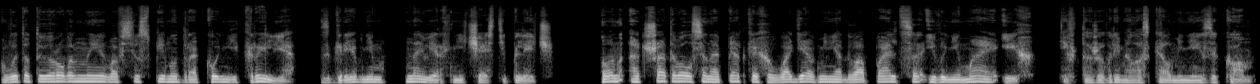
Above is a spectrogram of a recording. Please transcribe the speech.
вытатуированные во всю спину драконьи крылья с гребнем на верхней части плеч. Он отшатывался на пятках, вводя в меня два пальца и вынимая их, и в то же время ласкал меня языком.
